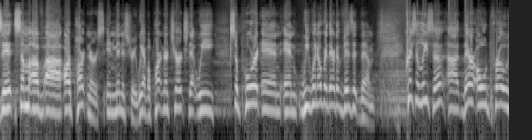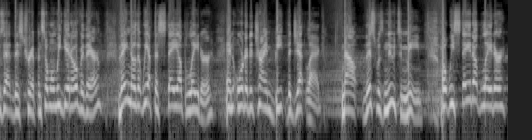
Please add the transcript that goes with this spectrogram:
visit some of uh, our partners in ministry. We have a partner church that we support, and, and we went over there to visit them. Chris and Lisa, uh, they're old pros at this trip. And so when we get over there, they know that we have to stay up later in order to try and beat the jet lag. Now, this was new to me, but we stayed up later,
